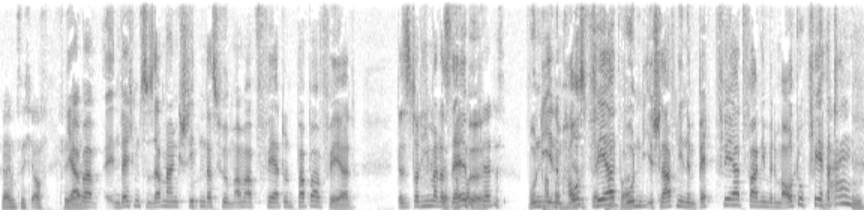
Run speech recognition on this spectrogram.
reimt sich auf Pferd. Ja, aber in welchem Zusammenhang steht denn das für Mama-Pferd und Papa-Pferd? Das ist doch nicht mal dasselbe. Ist- Wohnen die in einem Hauspferd? Papa. Wohnen die, schlafen die in einem Bettpferd? Fahren die mit einem Autopferd? Nein,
